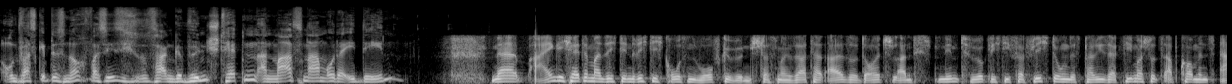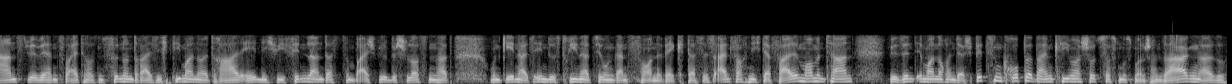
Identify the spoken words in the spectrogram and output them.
Und was gibt es noch, was Sie sich sozusagen gewünscht hätten an Maßnahmen oder Ideen? Na, eigentlich hätte man sich den richtig großen Wurf gewünscht, dass man gesagt hat, also Deutschland nimmt wirklich die Verpflichtungen des Pariser Klimaschutzabkommens ernst. Wir werden 2035 klimaneutral, ähnlich wie Finnland das zum Beispiel beschlossen hat und gehen als Industrienation ganz vorne weg. Das ist einfach nicht der Fall momentan. Wir sind immer noch in der Spitzengruppe beim Klimaschutz, das muss man schon sagen. Also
